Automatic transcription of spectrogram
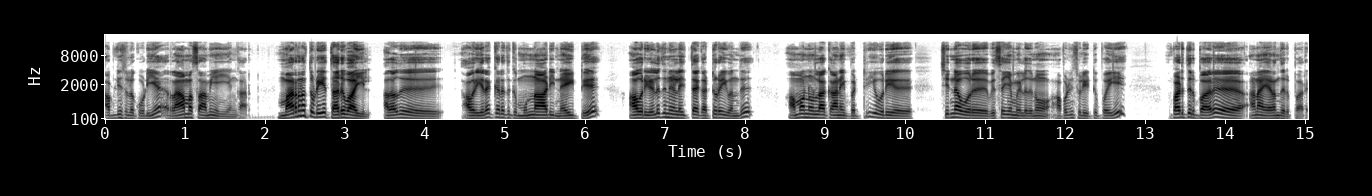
அப்படின்னு சொல்லக்கூடிய ராமசாமி ஐயங்கார். மரணத்துடைய தருவாயில் அதாவது அவர் இறக்கிறதுக்கு முன்னாடி நைட்டு அவர் எழுதி நிலைத்த கட்டுரை வந்து அமனுல்லா கானை பற்றி ஒரு சின்ன ஒரு விஷயம் எழுதணும் அப்படின்னு சொல்லிட்டு போய் படுத்திருப்பார். ஆனால் இறந்துருப்பார்.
